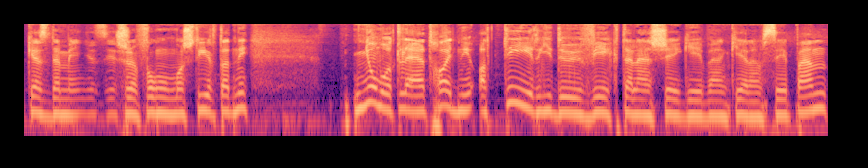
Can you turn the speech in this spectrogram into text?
kezdeményezésről fogunk most írt adni. Nyomot lehet hagyni a téridő végtelenségében, kérem szépen.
